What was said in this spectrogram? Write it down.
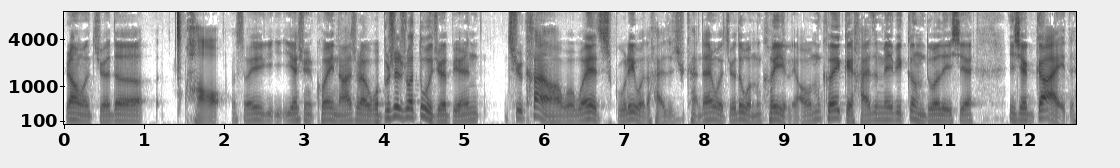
让我觉得。好，所以也许可以拿出来。我不是说杜绝别人去看啊，我我也鼓励我的孩子去看。但是我觉得我们可以聊，我们可以给孩子 maybe 更多的一些一些 guide，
